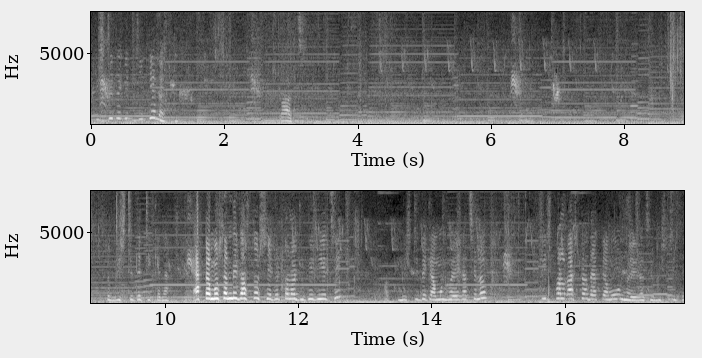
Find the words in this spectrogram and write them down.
বৃষ্টিতে কি টিকে নাকি? গাছ। বৃষ্টিতে টিকে না। একটা মোসাম্বি গাছ তো শেডের তলা ঢুকে দিয়েছি বৃষ্টিতে কেমন হয়ে গেছিল? ফল গাছটা দেখ, কেমন হয়ে গেছে বৃষ্টিতে।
